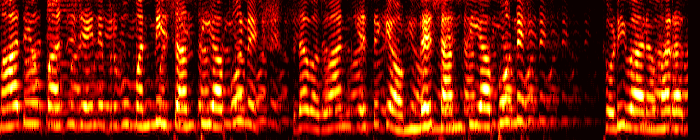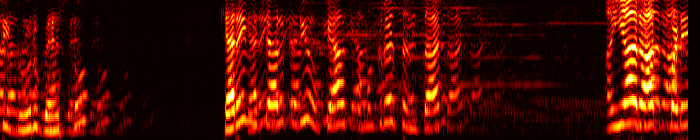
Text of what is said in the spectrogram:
મહાદેવ પાસે જઈને પ્રભુ મનની શાંતિ આપો ને. બધા ભગવાન કહેશે કે અમને શાંતિ આપો ને. થોડી વાર અમારાથી દૂર બેસો. ક્યારેય વિચાર કર્યો કે આ સમગ્ર સંસાર અહીંયા રાત પડે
